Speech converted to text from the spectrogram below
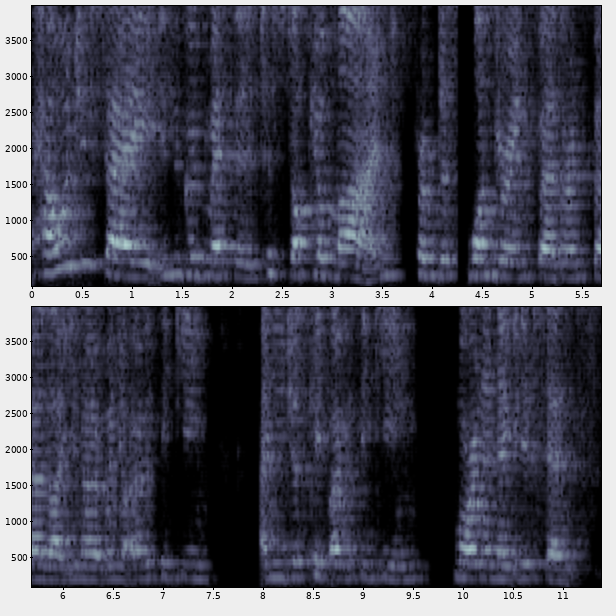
How would you say is a good method to stop your mind from just wandering further and further? You know, when you're overthinking and you just keep overthinking more in a negative sense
